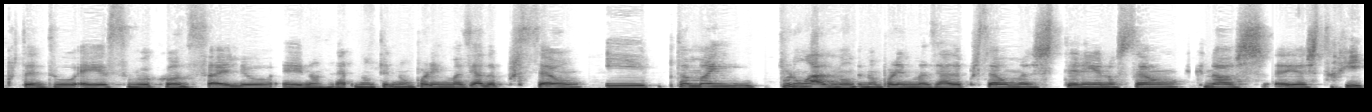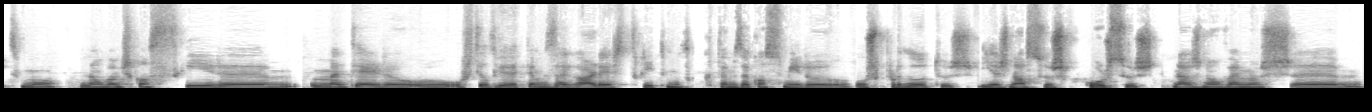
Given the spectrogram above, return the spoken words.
Portanto, é esse o meu conselho, é não, não, ter, não porem demasiada pressão e também, por um lado, não, não porem demasiada pressão, mas terem a noção que nós, a este ritmo, não vamos conseguir eh, manter o, o estilo de vida que temos agora, este ritmo que estamos a consumir os produtos e os nossos recursos, nós não vamos uh,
